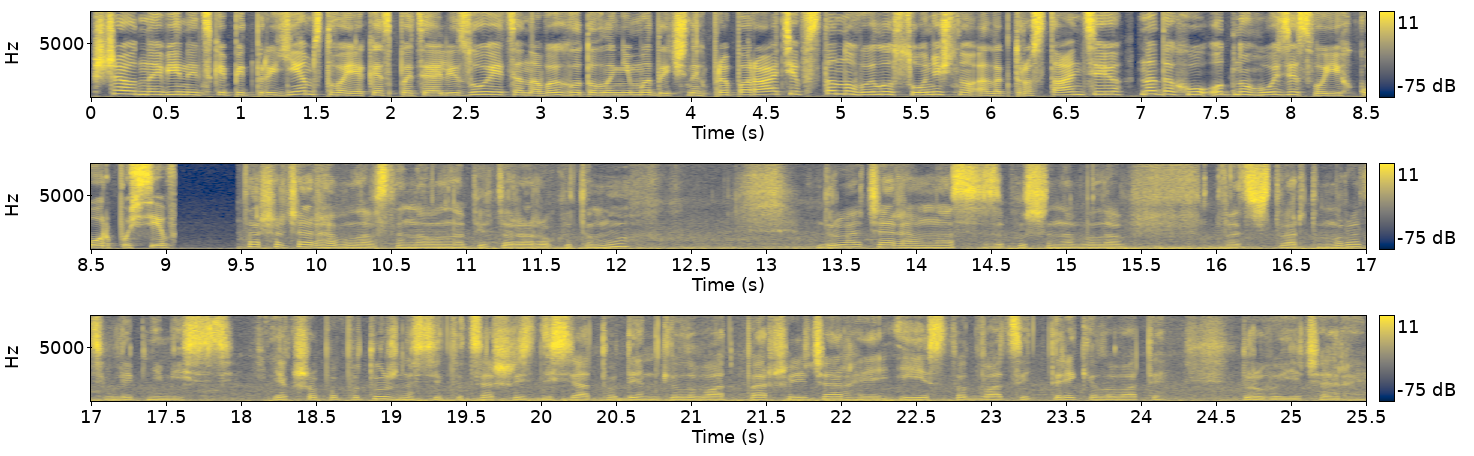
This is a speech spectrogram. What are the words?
Ще одне вінницьке підприємство, яке спеціалізується на виготовленні медичних препаратів, встановило сонячну електростанцію на даху одного зі своїх корпусів. Перша черга була встановлена півтора року тому. Друга черга у нас запущена була в 24-му році, в липні місяці. Якщо по потужності, то це 61 кВт першої черги і 123 кВт другої черги.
